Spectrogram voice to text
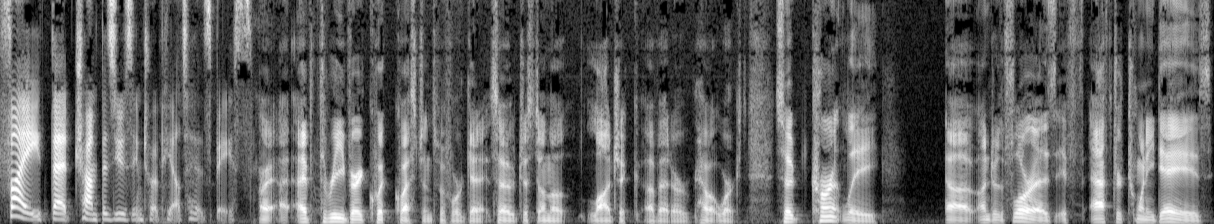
fight that Trump is using to appeal to his base. All right. I have three very quick questions before getting so just on the logic of it or how it works. So currently, uh, under the Flores, if after 20 days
